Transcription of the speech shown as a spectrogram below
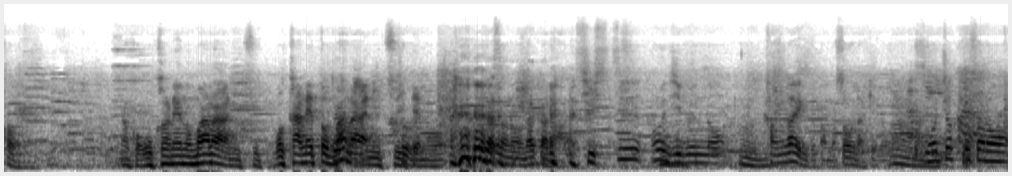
そう。なんかお金のマナーについてお金とマナーについての。そう。だそのだから資質を自分の考えるとかもそうだけど、うん。もうちょっとその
